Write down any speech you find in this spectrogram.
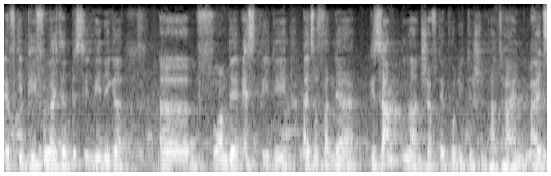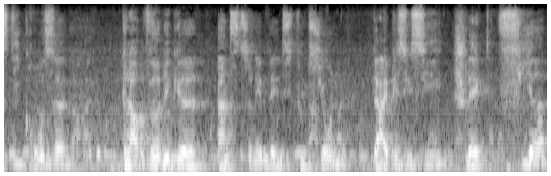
FDP vielleicht ein bisschen weniger, äh, von der SPD, also von der gesamten Landschaft der politischen Parteien als die große, glaubwürdige, ernstzunehmende Institution. Der IPCC schlägt vier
